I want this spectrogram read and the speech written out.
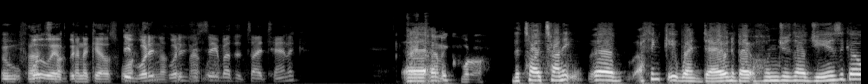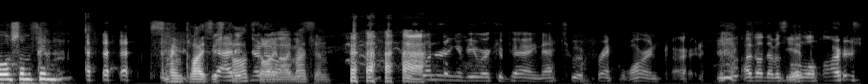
Wait, If that's wait, not going to get us Steve, what did what did you say will. about the Titanic? Uh, Titanic water. The Titanic, uh, I think it went down about hundred odd years ago or something. Same place as Yeah, cards no, no, going, I I was- imagine. I was wondering if you were comparing that to a Frank Warren card. I thought that was a little harsh.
